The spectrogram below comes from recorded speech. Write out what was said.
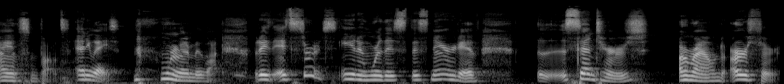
I have some thoughts. Anyways, we're going to move on. But it, it starts, you know, where this this narrative uh, centers around Arthur.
